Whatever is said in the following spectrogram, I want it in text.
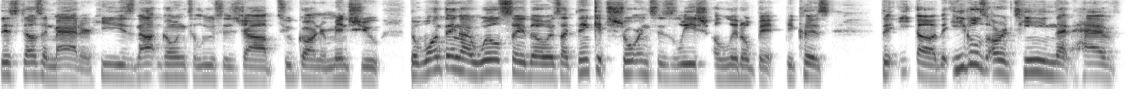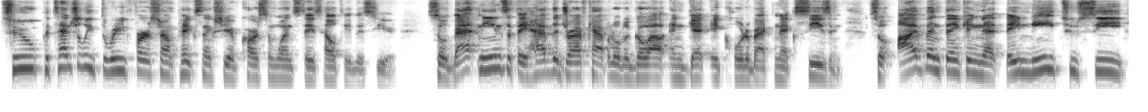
this doesn't matter. He is not going to lose his job to Gardner Minshew. The one thing I will say, though, is I think it shortens his leash a little bit because – the uh, the Eagles are a team that have two, potentially three first round picks next year if Carson Wentz stays healthy this year. So that means that they have the draft capital to go out and get a quarterback next season. So I've been thinking that they need to see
